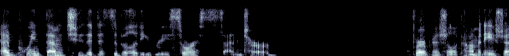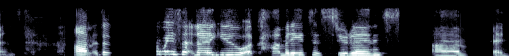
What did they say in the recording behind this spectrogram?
and point them to the Disability Resource Center for official accommodations. Um, the ways that NIU accommodates its students, um, and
